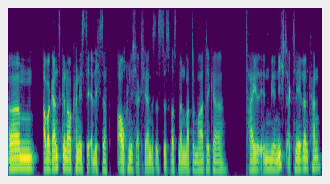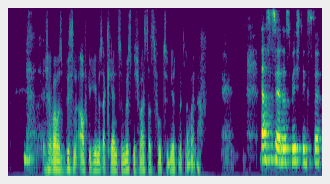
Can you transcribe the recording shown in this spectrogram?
Ähm, aber ganz genau kann ich es dir ehrlich gesagt auch nicht erklären. Das ist das, was mein Mathematiker-Teil in mir nicht erklären kann. Ich habe aber so ein bisschen aufgegeben, es erklären zu müssen. Ich weiß, dass es funktioniert mittlerweile. Das ist ja das Wichtigste.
